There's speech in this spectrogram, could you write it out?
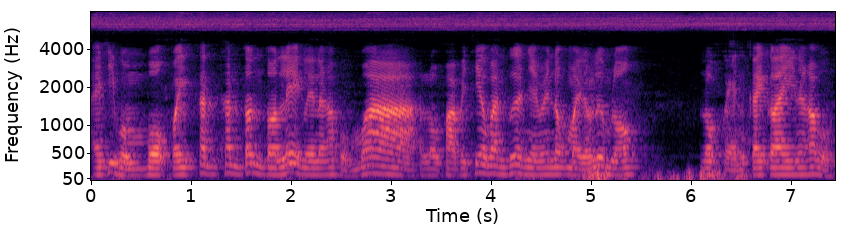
ไอ้ที่ผมบอกไปขั้นขั้นต้นตอนแรกเลยนะครับ ผมว่าเราพาไปเที่ยวบ้านเพื่อนใช่ไหมนกใหม่เราเริ่มร้องเราแขวนไกลๆนะครับผม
